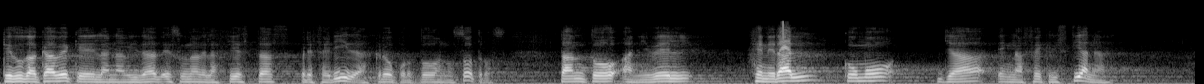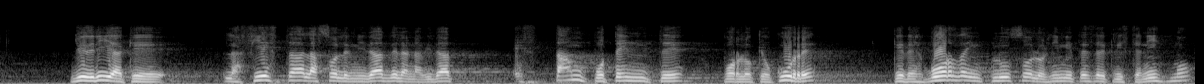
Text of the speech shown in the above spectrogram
Qué duda cabe que la Navidad es una de las fiestas preferidas, creo, por todos nosotros, tanto a nivel general como ya en la fe cristiana. Yo diría que la fiesta, la solemnidad de la Navidad es tan potente por lo que ocurre que desborda incluso los límites del cristianismo,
